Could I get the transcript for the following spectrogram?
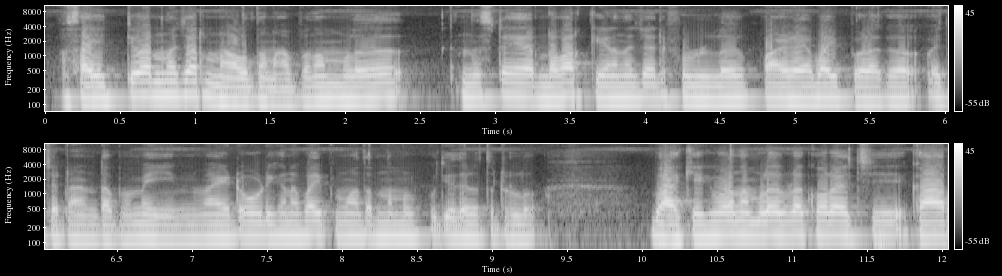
അപ്പോൾ സൈറ്റ് പറഞ്ഞ വെച്ചാൽ എറണാകുളത്താണ്. അപ്പോൾ നമ്മൾ ഇന്ന് സ്റ്റെയറിന്റെ വർക്ക് ചെയ്യണമെന്ന് വെച്ചാൽ ഫുള്ള് പഴയ പൈപ്പുകളൊക്കെ വെച്ചിട്ടാണ് കേട്ടോ അപ്പോൾ മെയിനായിട്ട് ഓടിക്കുന്ന പൈപ്പ് മാത്രം നമ്മൾ പുതിയത് എടുത്തിട്ടുള്ളൂ. ബാക്കിയൊക്കെ ഇവിടെ നമ്മൾ ഇവിടെ കുറച്ച് കാർ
